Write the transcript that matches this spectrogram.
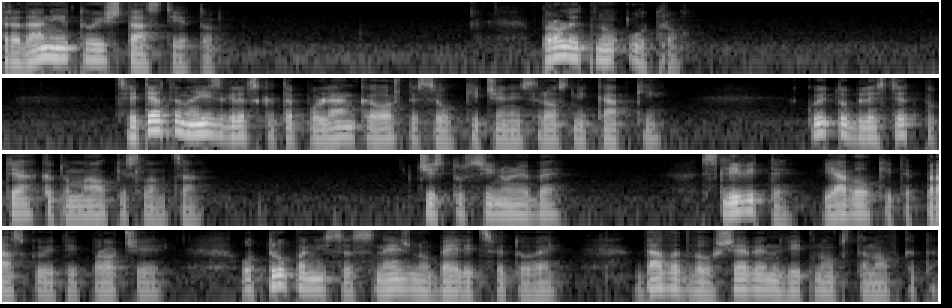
Страданието и щастието Пролетно утро Цветята на изгревската полянка още са окичени с росни капки, които блестят по тях като малки слънца. Чисто сино небе. Сливите, ябълките, прасковите и прочие, отрупани с снежно-бели цветове, дават вълшебен вид на обстановката.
